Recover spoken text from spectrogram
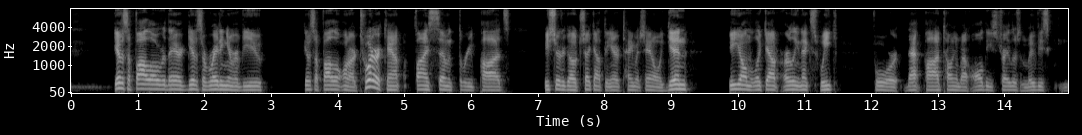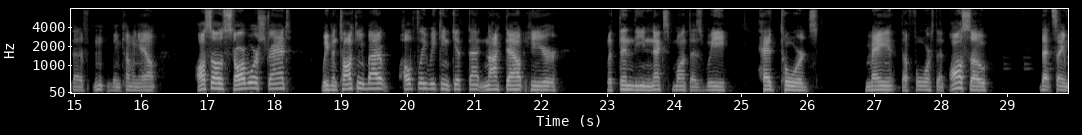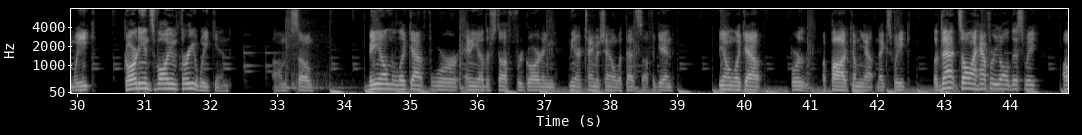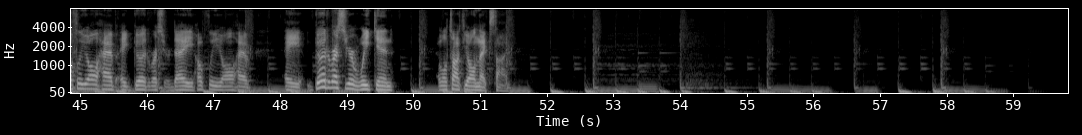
Give us a follow over there. Give us a rating and review. Give us a follow on our Twitter account, 573pods. Be sure to go check out the entertainment channel again. Be on the lookout early next week for that pod talking about all these trailers and movies that have mm, been coming out. Also, Star Wars Strat, we've been talking about it. Hopefully, we can get that knocked out here within the next month as we head towards May the 4th. And also, that same week, Guardians Volume 3 weekend. Um, so, be on the lookout for any other stuff regarding the entertainment channel with that stuff. Again, be on the lookout for a pod coming out next week. But that's all I have for you all this week. Hopefully, you all have a good rest of your day. Hopefully, you all have a good rest of your weekend. And we'll talk to you all next time.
